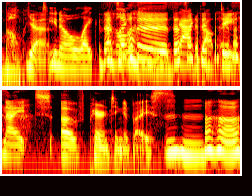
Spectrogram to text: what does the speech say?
moment. Yeah. You know, like That's I'm like the that's like the date this. night of parenting advice. Uh huh.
